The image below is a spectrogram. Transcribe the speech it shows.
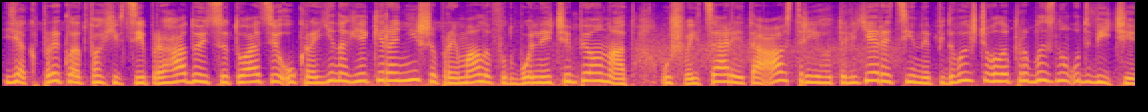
Як приклад, фахівці пригадують ситуацію у країнах, які раніше приймали футбольний чемпіонат. У Швейцарії та Австрії готельєри ціни підвищували приблизно удвічі.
